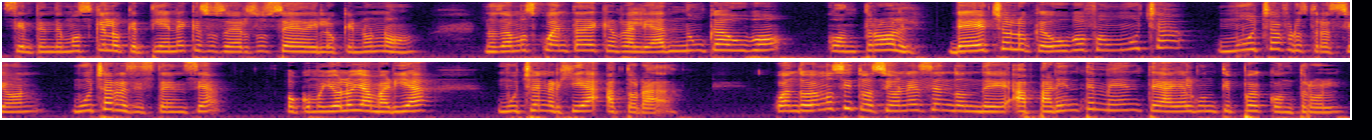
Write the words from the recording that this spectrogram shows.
si entendemos que lo que tiene que suceder sucede y lo que no, no, nos damos cuenta de que en realidad nunca hubo control. De hecho, lo que hubo fue mucha, mucha frustración, mucha resistencia, o como yo lo llamaría, mucha energía atorada. Cuando vemos situaciones en donde aparentemente hay algún tipo de control,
